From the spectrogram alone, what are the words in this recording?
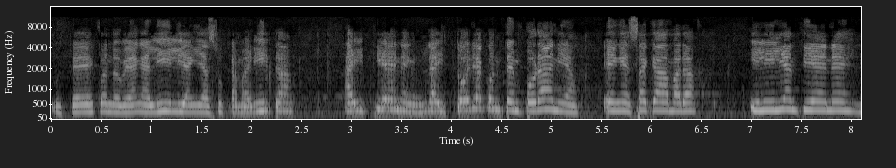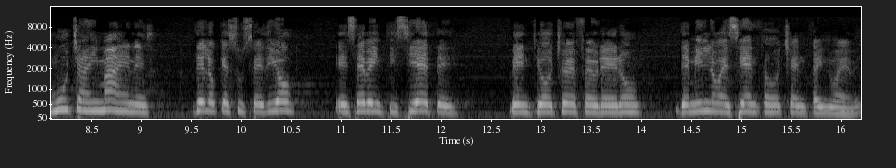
ustedes cuando vean a Lilian y a su camarita, ahí tienen la historia contemporánea en esa cámara y Lilian tiene muchas imágenes de lo que sucedió ese 27, 28 de febrero de 1989.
